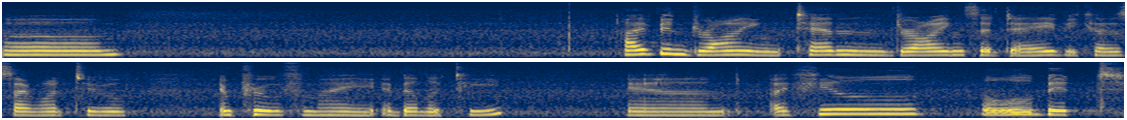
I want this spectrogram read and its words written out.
Um, I've been drawing 10 drawings a day because I want to improve my ability and I feel a little bit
